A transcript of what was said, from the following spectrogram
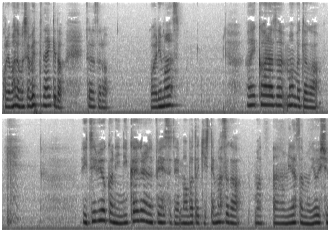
これまでも喋ってないけどそろそろ終わります。相変わらずまぶたが1秒間に2回ぐらいのペースでまばたきしてますが、ま、あの皆さんも良い週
